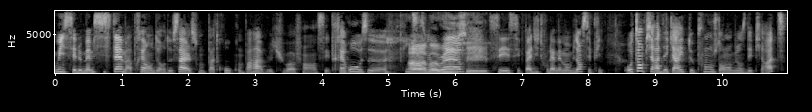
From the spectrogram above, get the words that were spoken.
Oui, c'est le même système. Après, en dehors de ça, elles sont pas trop comparables, tu vois. Enfin, c'est très rose. euh, ah bah oui, c'est c'est pas du tout la même ambiance. Et puis, autant Pirates des Caraïbes te plonge dans l'ambiance des pirates,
